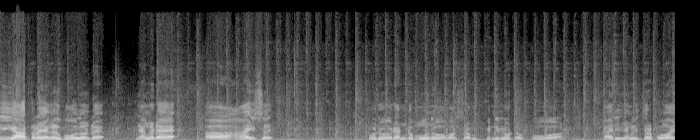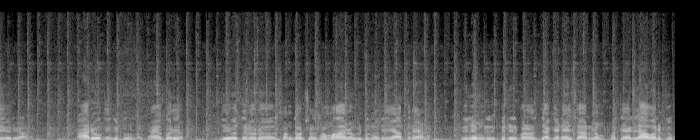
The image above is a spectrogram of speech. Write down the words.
ഈ യാത്ര ഞങ്ങൾ പോകുന്നുണ്ട്. ഞങ്ങളുടെ ആയുസ് ഒരു രണ്ട് മൂന്ന് വർഷം പിന്നിലോട്ട് പോവുകയാണ്. കാര്യം ഞങ്ങൾ ചെറുപ്പമായി വരികയാണ്. ആരോഗ്യം കിട്ടുന്നുണ്ട്. ഞങ്ങൾക്കൊരു ജീവിതത്തിൽ ഒരു സന്തോഷവും സമാധാനവും കിട്ടുന്ന ഒരു യാത്രയാണ്. ഇതിനും പിന്നിൽ പ്രവർത്തിച്ച ഗണേശ് സാറിനും മറ്റു എല്ലാവർക്കും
